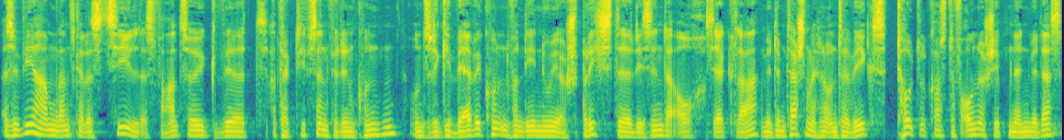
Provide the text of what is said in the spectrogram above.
Also wir haben ganz klar das Ziel, das Fahrzeug wird attraktiv sein für den Kunden. Unsere Gewerbekunden, von denen du ja sprichst, äh, die sind da auch sehr klar mit dem Taschenrechner unterwegs. Total Cost of Ownership nennen wir das,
